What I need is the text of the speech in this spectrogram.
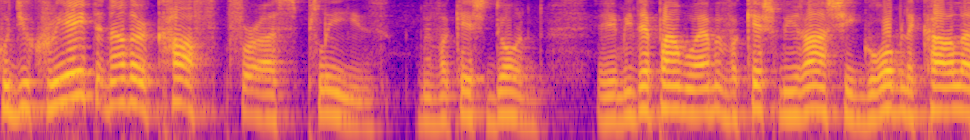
Could you create another cough for us, please? מבקש דון. אה, מדי פעם הוא היה מבקש מירה שיגרום לקרלה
